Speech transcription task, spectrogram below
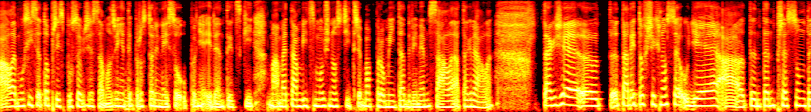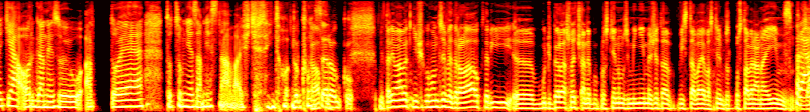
ale musí se to přizpůsobit, že samozřejmě ty prostory nejsou úplně identický. Máme tam víc možností třeba promítat v jiném sále a tak dále. Takže e, tady to všechno se uděje a ten, ten přesun teď já organizuju a to je to, co mě zaměstnává ještě do, do konce Chápu. roku. My tady máme knižku Honzy Vedrala, o který uh, buď byla řeč, anebo prostě jenom zmíníme, že ta výstava je vlastně postavená na jejím Správně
